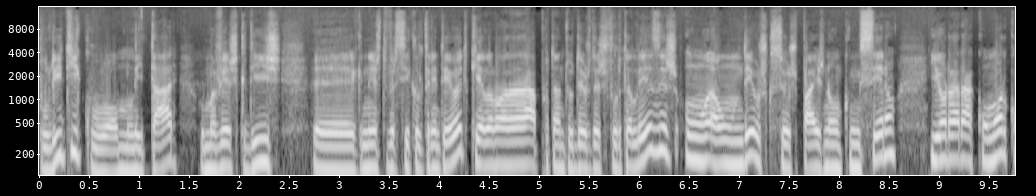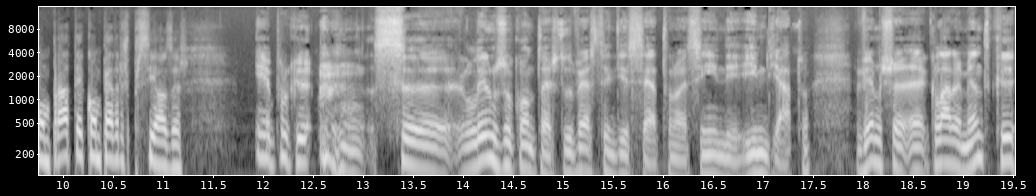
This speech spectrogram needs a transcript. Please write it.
político ou militar, uma vez que diz eh, neste versículo 38 que ele honrará, portanto, o Deus das fortalezas, um, a um Deus que seus pais não conheceram, e honrará com ouro, com prata e com pedras preciosas. É porque se lermos o contexto do verso 37, não é assim, imediato, vemos uh, claramente que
